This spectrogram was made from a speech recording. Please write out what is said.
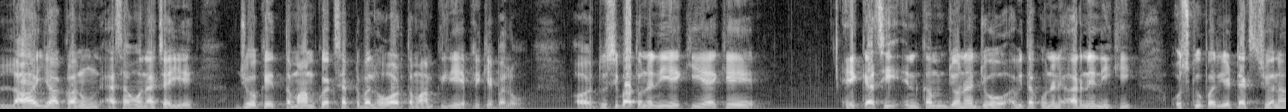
ला या कानून ऐसा होना चाहिए जो कि तमाम को एक्सेप्टेबल हो और तमाम के लिए एप्लीकेबल हो। और दूसरी बात उन्होंने ये की है कि एक ऐसी इनकम जो ना, जो अभी तक उन्होंने अर्न ही नहीं की, उसके ऊपर ये टैक्स जो है ना,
